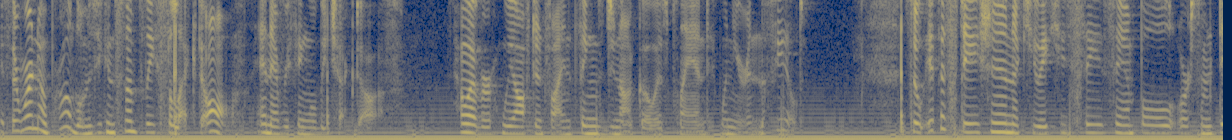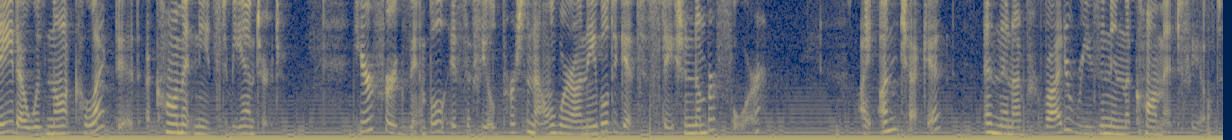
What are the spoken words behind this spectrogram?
If there were no problems, you can simply select all, and everything will be checked off. However, we often find things do not go as planned when you're in the field. So if a station, a QA/QC sample, or some data was not collected, a comment needs to be entered. Here, for example, if the field personnel were unable to get to station number 4, I uncheck it, and then I provide a reason in the comment field.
